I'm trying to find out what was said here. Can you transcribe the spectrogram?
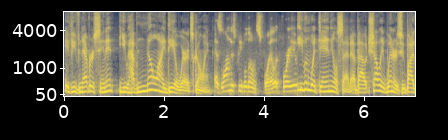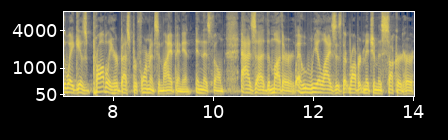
if you've never seen it, you have no idea where it's going. As long as people don't spoil it for you. Even what Daniel said about Shelley Winters, who, by the way, gives probably her best performance, in my opinion, in this film, as uh, the mother who realizes that Robert Mitchum is suckered her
